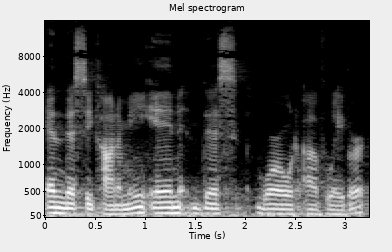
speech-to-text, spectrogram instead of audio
in this economy, in this world of labor.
